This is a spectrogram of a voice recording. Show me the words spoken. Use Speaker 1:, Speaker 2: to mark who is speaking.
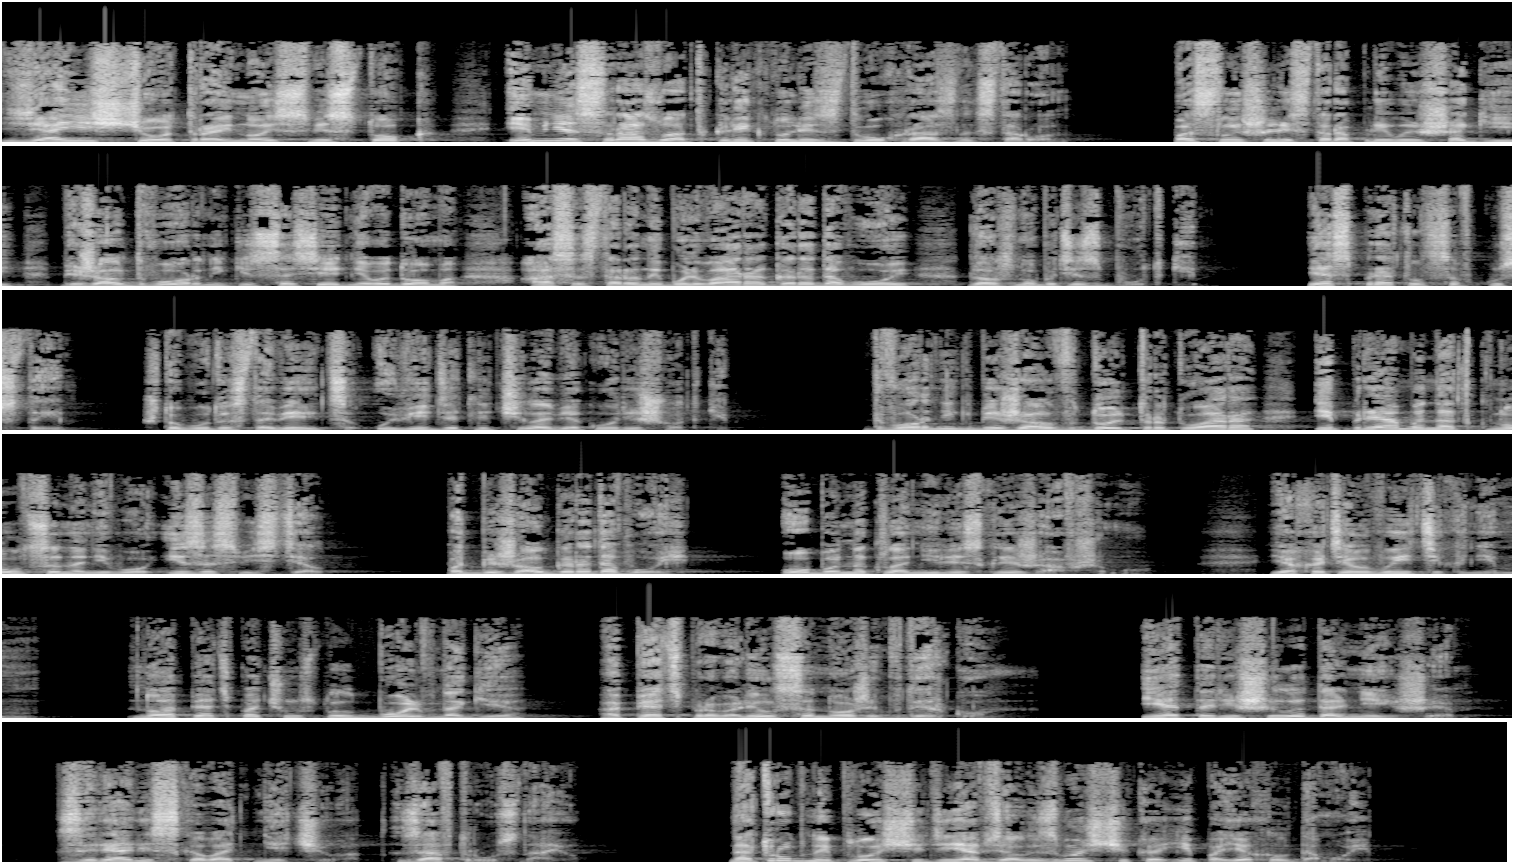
Speaker 1: Я еще тройной свисток, и мне сразу откликнулись с двух разных сторон. Послышались торопливые шаги, бежал дворник из соседнего дома, а со стороны бульвара городовой, должно быть, из будки. Я спрятался в кусты, чтобы удостовериться, увидит ли человека у решетки. Дворник бежал вдоль тротуара и прямо наткнулся на него и засвистел. Подбежал городовой. Оба наклонились к лежавшему. Я хотел выйти к ним, но опять почувствовал боль в ноге. Опять провалился ножик в дырку. И это решило дальнейшее. Зря рисковать нечего. Завтра узнаю. На Трубной площади я взял извозчика и поехал домой.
